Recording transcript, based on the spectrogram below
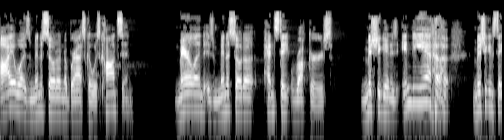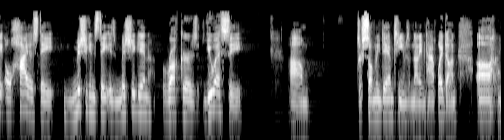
Iowa is Minnesota, Nebraska, Wisconsin. Maryland is Minnesota, Penn State, Rutgers. Michigan is Indiana, Michigan State, Ohio State. Michigan State is Michigan, Rutgers, USC. Um, there's so many damn teams. I'm not even halfway done. Uh,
